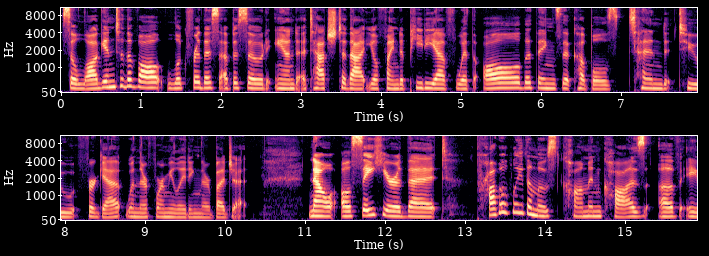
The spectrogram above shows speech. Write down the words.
So log into the vault, look for this episode, and attached to that, you'll find a PDF with all the things that couples tend to forget when they're formulating their budget. Now, I'll say here that probably the most common cause of a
